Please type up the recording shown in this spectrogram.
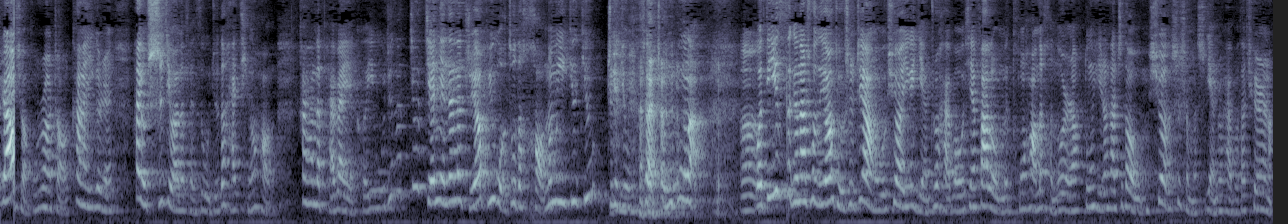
然后小红书上找看了一个人，他有十几万的粉丝，我觉得还挺好的，看他的排版也可以，我觉得就简简单单，只要比我做的好那么一丢丢，这个就算成功了。嗯，我第一次跟他说的要求是这样的，我需要一个演出海报，我先发了我们同行的很多人的东西，让他知道我们需要的是什么，是演出海报，他确认了，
